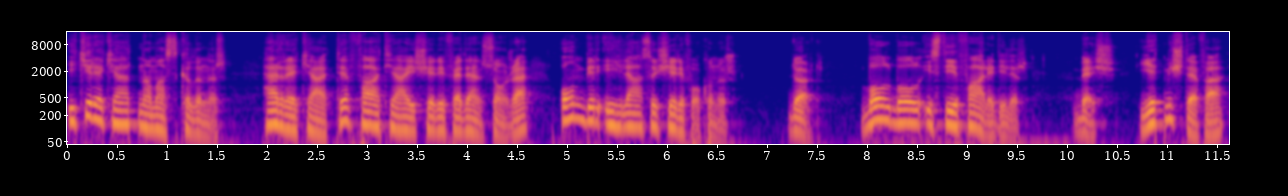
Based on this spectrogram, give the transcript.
2 rekat namaz kılınır. Her rekatte Fatiha-i Şerife'den sonra 11 İhlas-ı Şerif okunur. 4. Bol bol istiğfar edilir. 5. 70 defa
